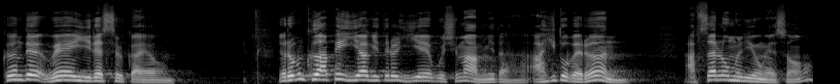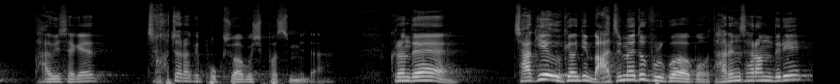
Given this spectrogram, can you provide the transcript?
그런데 왜 이랬을까요? 여러분 그 앞에 이야기들을 이해해 보시면 압니다. 아히도벨은 압살롬을 이용해서 다윗에게 처절하게 복수하고 싶었습니다. 그런데 자기의 의견이 맞음에도 불구하고 다른 사람들이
